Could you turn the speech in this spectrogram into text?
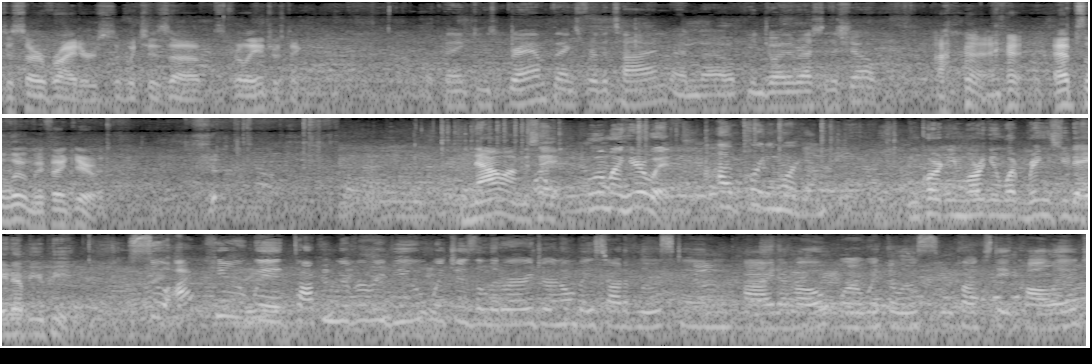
to serve writers, which is uh, it's really interesting. Well, thank you, Graham. Thanks for the time, and I hope you enjoy the rest of the show. Absolutely, thank you. Now I'm to say, who am I here with? I'm Courtney Morgan. I'm Courtney Morgan. What brings you to AWP? So I'm here with Talking River Review, which is a literary journal based out of Lewiston, Idaho. We're with the Lewis Clark State College.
